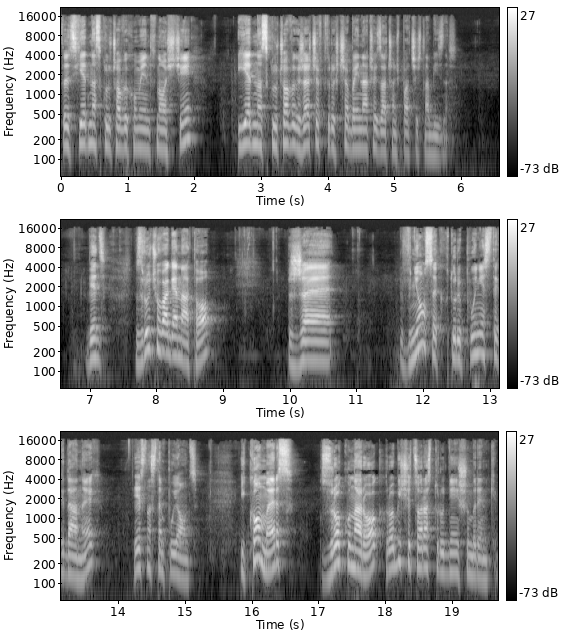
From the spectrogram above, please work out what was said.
to jest jedna z kluczowych umiejętności i jedna z kluczowych rzeczy, w których trzeba inaczej zacząć patrzeć na biznes. Więc zwróć uwagę na to, że wniosek, który płynie z tych danych, jest następujący. E-commerce z roku na rok robi się coraz trudniejszym rynkiem.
